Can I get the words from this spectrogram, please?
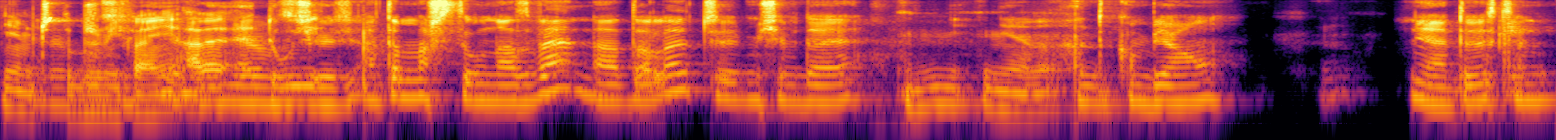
nie wiem, czy to brzmi fajnie, ale Nie. A tam masz z tyłu nazwę na dole, czy mi się wydaje? Nie, nie no. Taką białą? Nie, to jest ten.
